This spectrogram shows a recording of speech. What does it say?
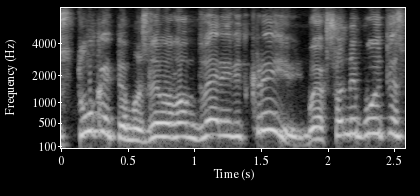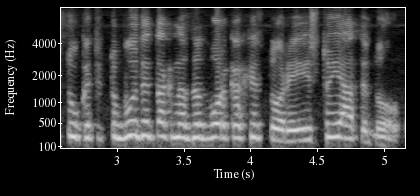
стукайте, можливо, вам двері відкриють. Бо якщо не будете стукати, то будете так на задворках історії і стояти довго.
